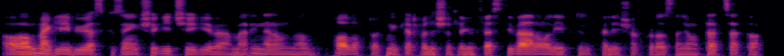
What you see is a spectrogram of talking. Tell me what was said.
a meglévő eszközeink segítségével, mert innen-onnan hallottak minket, vagy esetleg a fesztiválon léptünk fel, és akkor az nagyon tetszett a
